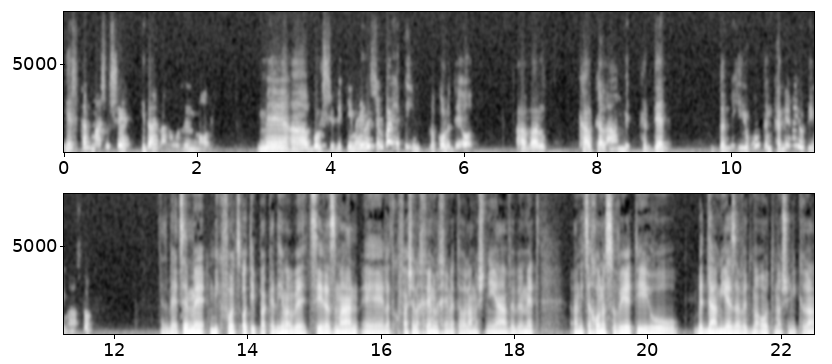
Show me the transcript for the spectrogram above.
יש כאן משהו שכדאי לנו ללמוד מהבולשביקים האלה שהם בעייתיים לכל הדעות, אבל כלכלה מתקדמת במהירות, הם כנראה יודעים לעשות. אז בעצם אה, נקפוץ עוד טיפה קדימה בציר הזמן, אה, לתקופה של אחרי מלחמת העולם השנייה, ובאמת הניצחון הסובייטי הוא בדם, יזע ודמעות, מה שנקרא,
